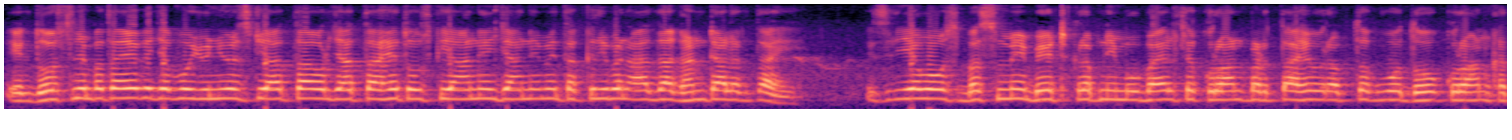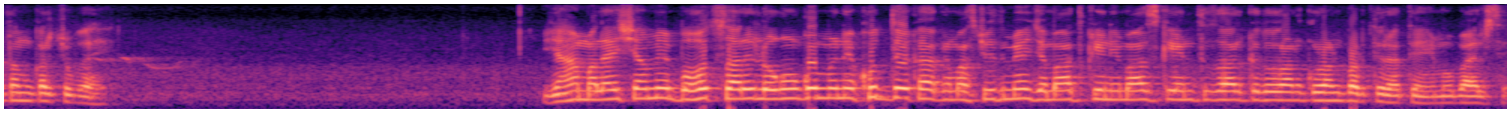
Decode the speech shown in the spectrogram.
ایک دوست نے بتایا کہ جب وہ یونیورسٹی آتا اور جاتا ہے تو اس کے آنے جانے میں تقریباً آدھا گھنٹہ لگتا ہے۔ اس لیے وہ اس بس میں بیٹھ کر اپنی موبائل سے قرآن پڑھتا ہے اور اب تک وہ دو قرآن ختم کر چکا ہے۔ یہاں ملیشیا میں بہت سارے لوگوں کو میں نے خود دیکھا کہ مسجد میں جماعت کی نماز کے انتظار کے دوران قرآن پڑھتے رہتے ہیں موبائل سے۔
